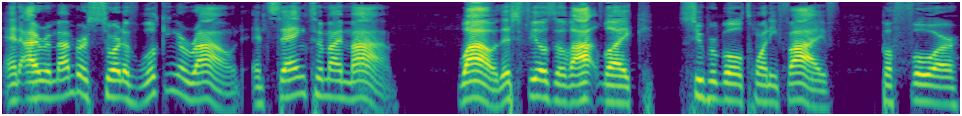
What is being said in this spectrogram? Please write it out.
And I remember sort of looking around and saying to my mom, wow, this feels a lot like Super Bowl 25 before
